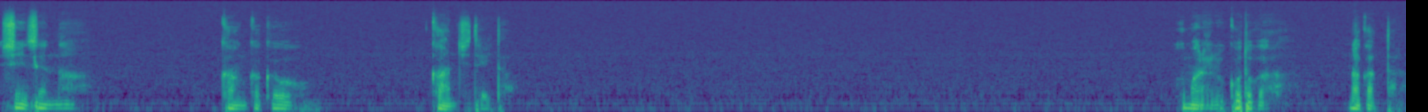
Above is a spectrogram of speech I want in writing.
新鮮な感覚を感じていた。生まれることがなかったら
